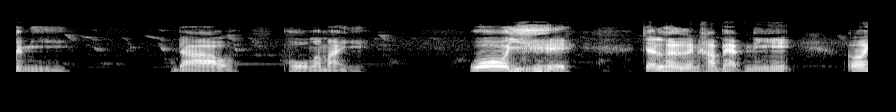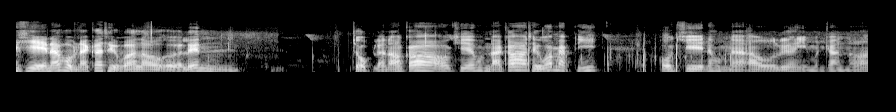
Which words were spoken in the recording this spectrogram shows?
จะมี ดาวโผล่มาใหม่ โว้ยเจริญครับแบบนี้ โอเคนะผมนะก็ถือว่าเราเออเล่น จบแล้วเนาะก็โอเคผมนะก็ถือว่าแบบนี้ โอเคนะผมนะ เอาเรื่องอีกเหมือนกันเนาะ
